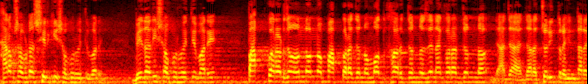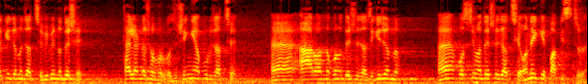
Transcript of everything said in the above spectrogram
হারাম সফরটা সিরকি সফর হইতে পারে বেদাদি সফর হইতে পারে করার জন্য, অন্য পাপ করার জন্য, মদ খাওয়ার জন্য, জেনা করার জন্য যারা চরিত্রহীন তারা কি জন্য যাচ্ছে? বিভিন্ন দেশে। থাইল্যান্ডে সফর করছে, সিঙ্গাপুর যাচ্ছে হ্যাঁ আর অন্য কোনো দেশে যাচ্ছে, কি জন্য? হ্যাঁ পশ্চিমা দেশে যাচ্ছে, অনেকে পাপিস্টরা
